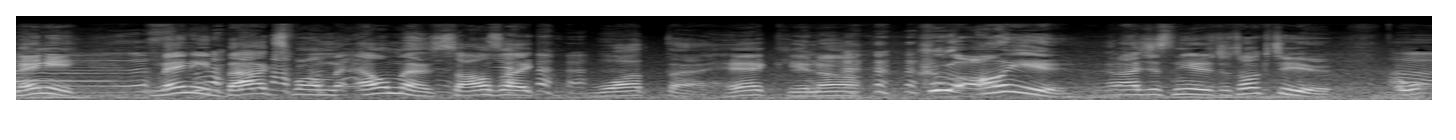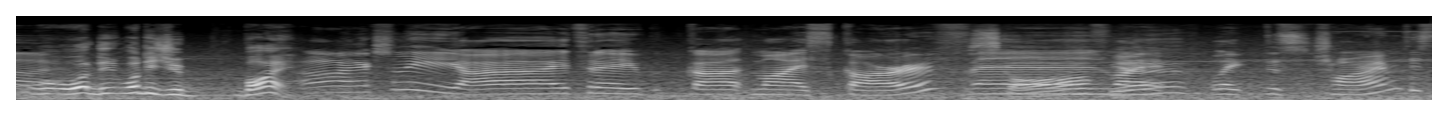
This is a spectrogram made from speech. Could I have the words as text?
many Uh, many bags from Hermes. So I was like, what the heck, you know? Who are you? And I just needed to talk to you. Uh, what did what did you buy? Uh, actually, I today got my scarf Scarf, and my yeah. like this charm. This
